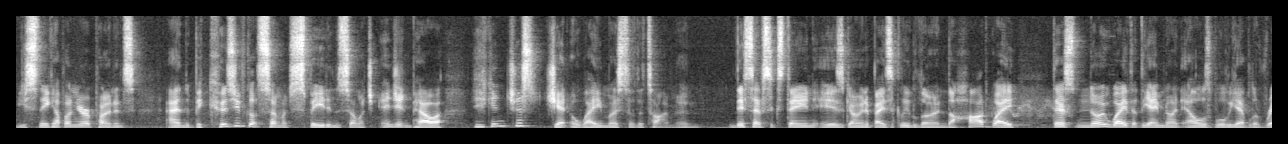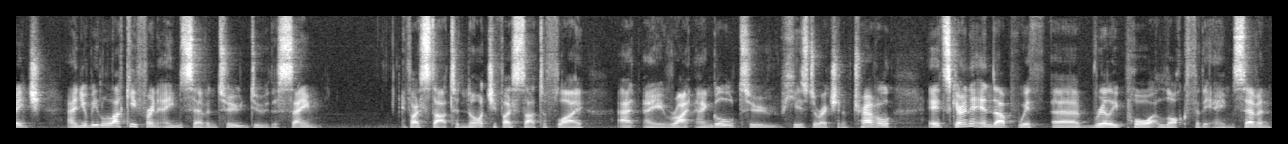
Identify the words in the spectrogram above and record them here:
you sneak up on your opponents, and because you've got so much speed and so much engine power, you can just jet away most of the time. And this F-16 is going to basically learn the hard way. There's no way that the AIM-9Ls will be able to reach, and you'll be lucky for an AIM-7 to do the same. If I start to notch, if I start to fly at a right angle to his direction of travel, it's going to end up with a really poor lock for the AIM-7.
